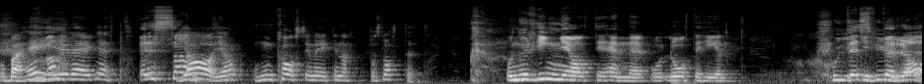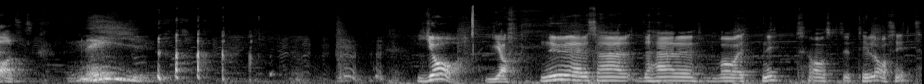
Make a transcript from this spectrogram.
Och bara hej, Va? hur är läget? Är det sant? Ja, ja, hon castade mig till Natt på slottet. Och nu ringer jag till henne och låter helt sjuk i huvudet. Desperat! Nej! Ja, Ja. nu är det så här. Det här var ett nytt avsnitt till avsnitt.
